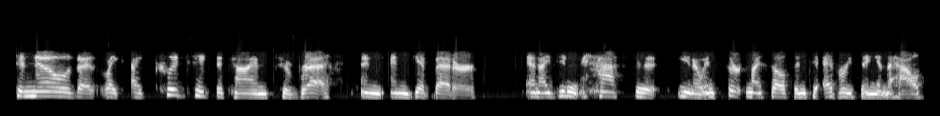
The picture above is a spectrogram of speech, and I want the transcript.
to know that like I could take the time to rest and, and get better. And I didn't have to, you know, insert myself into everything in the house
